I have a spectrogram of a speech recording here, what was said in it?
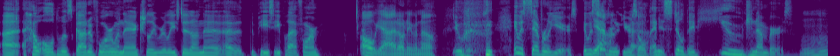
uh, how old was God of War when they actually released it on the uh, the PC platform. Oh yeah, I don't even know. It was, it was several years. It was Yeah, several years yeah. old, and it still did huge numbers. hmm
